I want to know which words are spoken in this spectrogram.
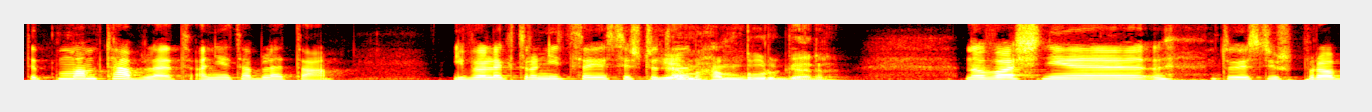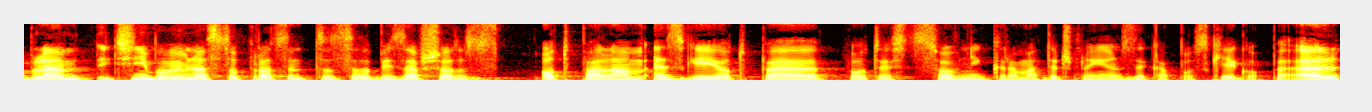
typu mam tablet, a nie tableta. I w elektronice jest jeszcze Jem ten... hamburger. No właśnie, tu jest już problem i ci nie powiem na 100%, to sobie zawsze odpalam SGJP, bo to jest słownik gramatyczny języka polskiego.pl.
